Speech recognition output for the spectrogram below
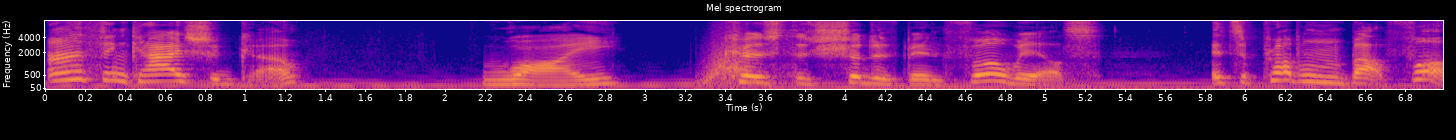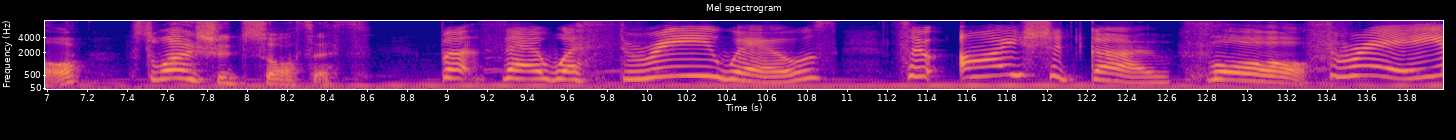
I think I should go. Why? Because there should have been four wheels. It's a problem about four, so I should sort it. But there were three wheels, so I should go. Four. Three?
